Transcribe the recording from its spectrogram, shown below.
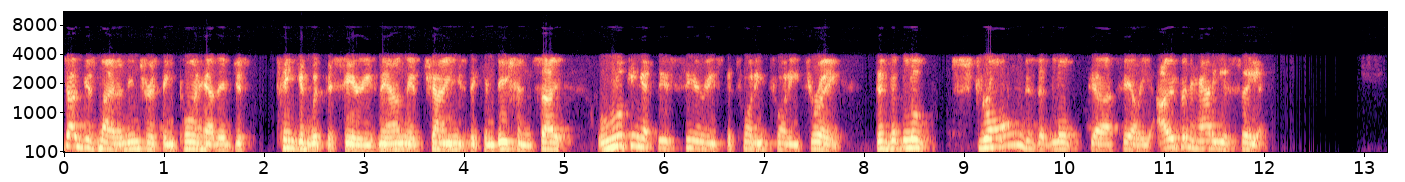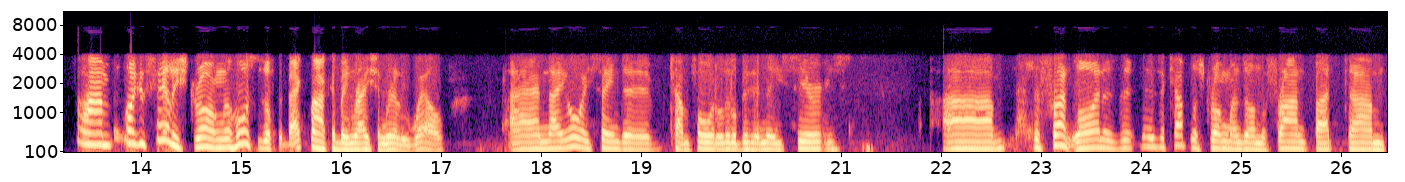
Doug just made an interesting point how they've just tinkered with the series now and they've changed the conditions. So, looking at this series for 2023, does it look strong? Does it look uh, fairly open? How do you see it? Um, like it's fairly strong. The horses off the back mark have been racing really well, and they always seem to come forward a little bit in these series. Um, the front line liners, there's a couple of strong ones on the front, but um,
